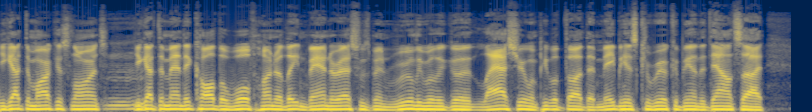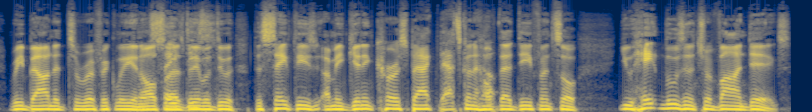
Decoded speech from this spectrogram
You got Demarcus Lawrence. Mm-hmm. You got the man they call the Wolf Hunter, Leighton Vander Esch, who's been really, really good last year when people thought that maybe his career could be on the downside. Rebounded terrifically and Those also safeties. has been able to do it. the safeties. I mean, getting Kearse back, that's going to help that defense. So you hate losing to Trevon Diggs.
